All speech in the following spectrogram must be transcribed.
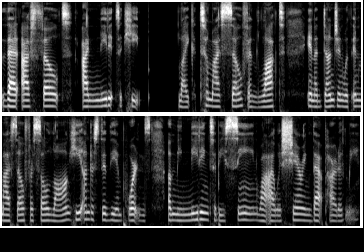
that I felt I needed to keep like to myself and locked in a dungeon within myself for so long. He understood the importance of me needing to be seen while I was sharing that part of me.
